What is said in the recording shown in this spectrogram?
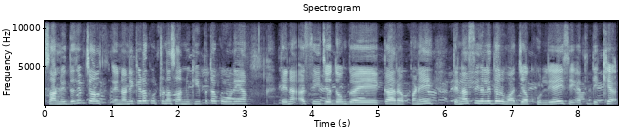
ਸਾਨੂੰ ਇਦਾਂ ਸੀ ਵੀ ਚੱਲ ਇਹਨਾਂ ਨੇ ਕਿਹੜਾ ਕੁੱਟਣਾ, ਸਾਨੂੰ ਕੀ ਪਤਾ ਕੌਣ ਆ। ਤੇ ਨਾ ਅਸੀਂ ਜਦੋਂ ਗਏ ਘਰ ਆਪਣੇ, ਤੇ ਨਾ ਅਸੀਂ ਹਲੇ ਦਰਵਾਜ਼ਾ ਖੋਲਿਆ ਹੀ ਸੀਗਾ ਤੇ ਦੇਖਿਆ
